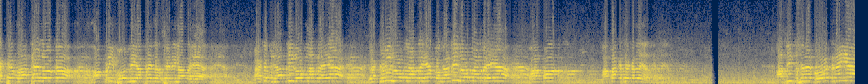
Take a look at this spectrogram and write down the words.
ਇੱਥੇ ਮਰਾਠੇ ਲੋਕ ਆਪਣੀ ਬੋਲੀ, ਆਪਣੇ ਦਰਸੇ ਨਹੀਂ ਲੜ ਰਹੇ ਆ। ਇੱਥੇ ਪੰਜਾਬੀ ਲੋਕ ਲੜ ਰਹੇ ਆ, ਦੱਖਣੀ ਲੋਕ ਲੜ ਰਹੇ ਆ, ਬੰਗਾਲੀ ਲੋਕ ਲੜ ਰਹੇ ਆ। ਔਰ ਆਪਾਂ ਆਪਾਂ ਕਿੱਥੇ ਕਦੇ ਆ? ਅਸੀਂ ਕਿਸੇ ਦੇ ਵਿਰੋਧ ਨਹੀਂ ਹੈ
